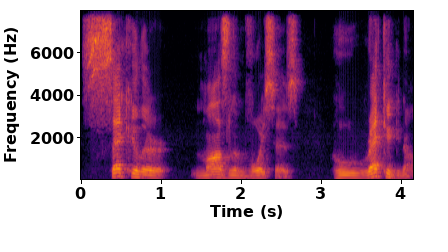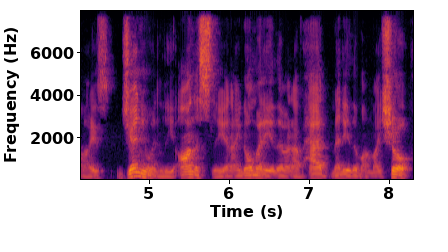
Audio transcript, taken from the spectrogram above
secular Muslim voices who recognize genuinely, honestly, and I know many of them, and I've had many of them on my show,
